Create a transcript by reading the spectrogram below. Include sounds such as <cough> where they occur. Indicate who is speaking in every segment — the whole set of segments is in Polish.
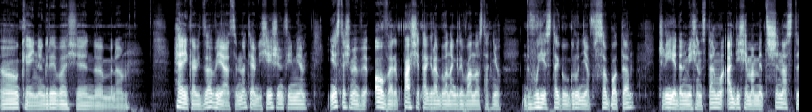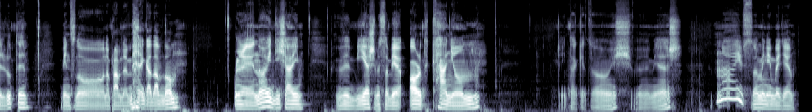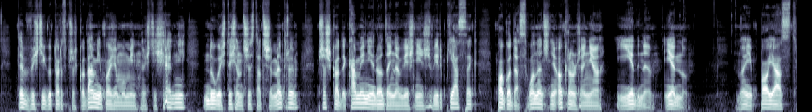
Speaker 1: Okej, nagrywa się, dobra. Hejka widzowie, ja jestem Natia. W dzisiejszym filmie jesteśmy w Overpassie. Ta gra była nagrywana ostatnio 20 grudnia w sobotę, czyli jeden miesiąc temu, a dzisiaj mamy 13 luty, więc no naprawdę <laughs> mega dawno. E, No i dzisiaj wybierzmy sobie Old Canyon, czyli takie coś, wybierz. No i w sumie niech będzie typ wyścigu tor z przeszkodami, poziom umiejętności średni, długość 1303 metry, przeszkody kamień, rodzaj nawierzchni żwir piasek, pogoda słonecznie, okrążenia jedne, jedno. No i pojazd.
